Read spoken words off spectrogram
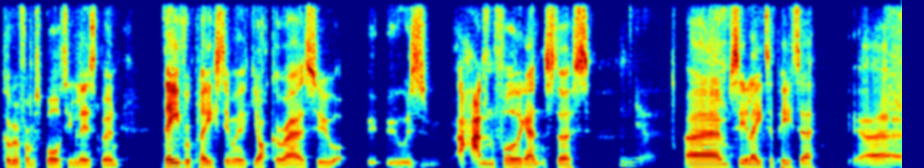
coming from Sporting Lisbon. They've replaced him with Gyökeres, who who was a handful against us. Yeah. Um, see you later, Peter. Uh,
